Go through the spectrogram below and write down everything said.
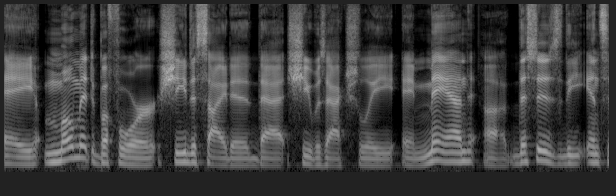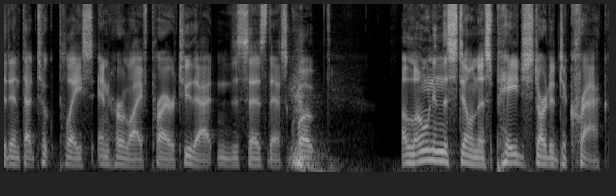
a moment before she decided that she was actually a man. Uh, this is the incident that took place in her life prior to that. And this says this quote, Alone in the stillness, Page started to crack.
